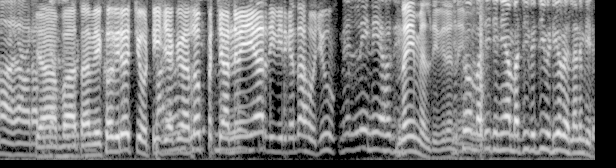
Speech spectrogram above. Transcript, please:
ਹਾਂ ਹਾਂ ਕੀ ਬਾਤ ਆ। ਵੇਖੋ ਵੀਰੇ ਝੋਟੀ ਚੈੱਕ ਕਰ ਲਓ 95000 ਦੀ ਵੀਰ ਕਹਿੰਦਾ ਹੋ ਜੂ ਮਿਲਣੀ ਨਹੀਂ ਇਹੋ ਜੀ ਨਹੀਂ ਮਿਲਦੀ ਵੀਰੇ ਜਿੱਥੋਂ ਨਹੀਂ ਮਰਜ਼ੀ ਜਿੰਨੀਆਂ ਮਰਜ਼ੀ ਵੀਰ ਜੀ ਵੀਡੀਓ ਵੇਖ ਲੈਣ ਵੀਰ।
